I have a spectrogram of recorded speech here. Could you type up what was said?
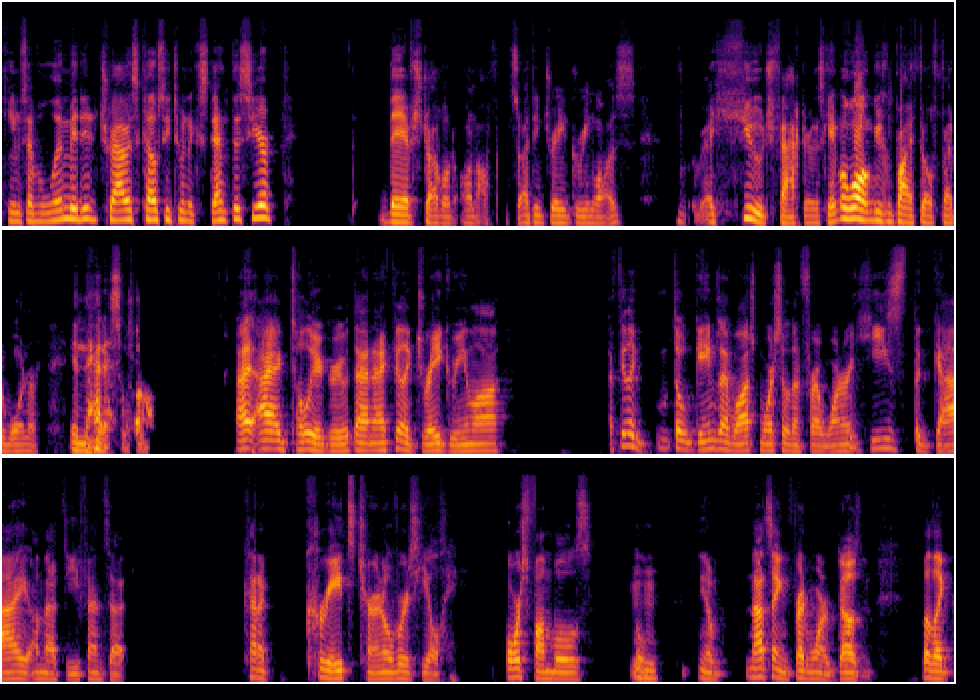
teams have limited Travis Kelce to an extent this year, they have struggled on offense. So I think Dre Greenlaw is a huge factor in this game. Along, you can probably throw Fred Warner in that as well. I, I totally agree with that. And I feel like Dre Greenlaw, I feel like the games I've watched more so than Fred Warner, he's the guy on that defense that kind of creates turnovers. He'll force fumbles. Mm-hmm. You know, not saying Fred Warner doesn't, but like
